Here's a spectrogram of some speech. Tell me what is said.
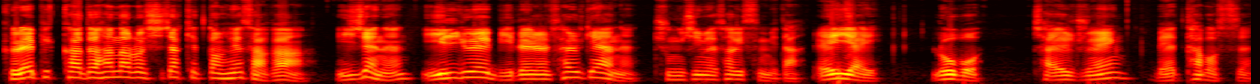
그래픽카드 하나로 시작했던 회사가 이제는 인류의 미래를 설계하는 중심에 서 있습니다. AI, 로봇, 자율주행, 메타버스.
